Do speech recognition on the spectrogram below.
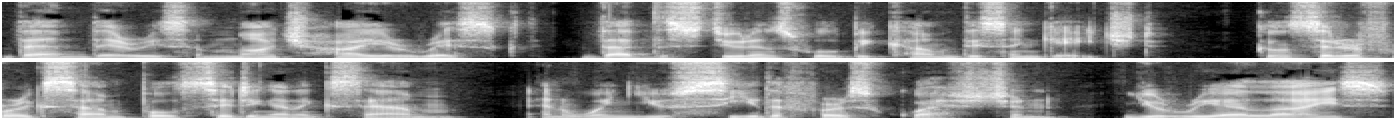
then there is a much higher risk that the students will become disengaged. Consider, for example, sitting an exam, and when you see the first question, you realize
